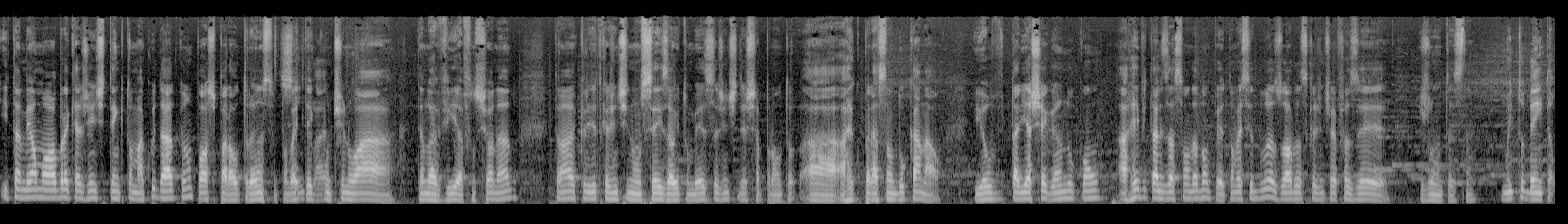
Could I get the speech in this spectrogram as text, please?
e também é uma obra que a gente tem que tomar cuidado, porque eu não posso parar o trânsito, então Sim, vai ter claro. que continuar tendo a via funcionando. Então acredito que a gente, em seis a oito meses, a gente deixa pronto a, a recuperação do canal. E eu estaria chegando com a revitalização da Dom Pedro. Então vai ser duas obras que a gente vai fazer juntas, né? Muito bem, então.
